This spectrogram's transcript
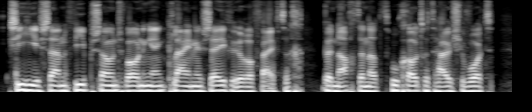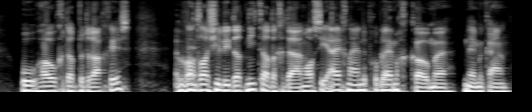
Ik zie hier staan een vierpersoonswoning en kleiner 7,50 euro per nacht. En dat hoe groter het huisje wordt, hoe hoog dat bedrag is. Want als jullie dat niet hadden gedaan, was die eigenaar in de problemen gekomen, neem ik aan.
